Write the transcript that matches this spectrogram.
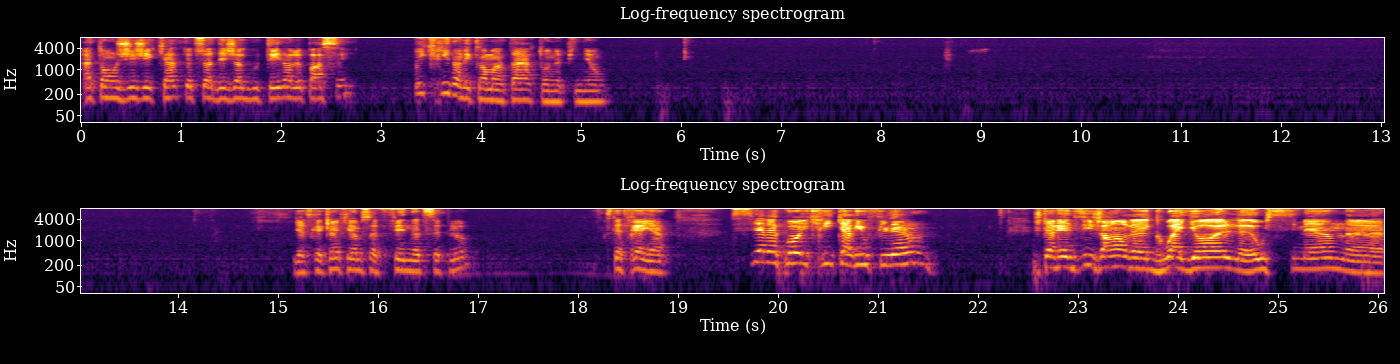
à ton GG4 que tu as déjà goûté dans le passé? Écris dans les commentaires ton opinion. Y a-t-il quelqu'un qui aime ce phénotype-là? C'est effrayant. S'il avait pas écrit cariophyllène, je t'aurais dit genre euh, guayole, euh, euh,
